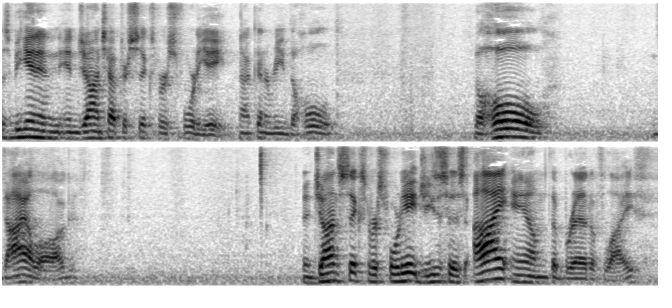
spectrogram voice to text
Let's begin in, in John chapter 6, verse 48. Not going to read the whole the whole dialogue. In John 6, verse 48, Jesus says, I am the bread of life.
